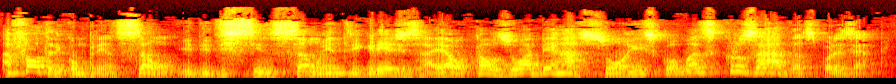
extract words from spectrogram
A falta de compreensão e de distinção entre igreja e Israel causou aberrações como as cruzadas, por exemplo.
